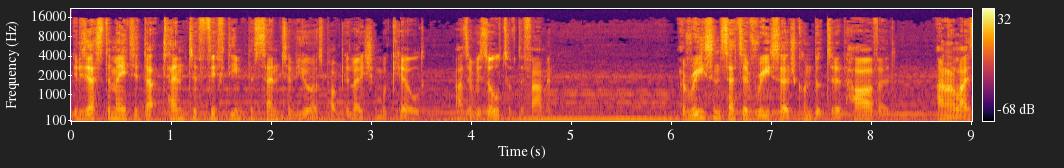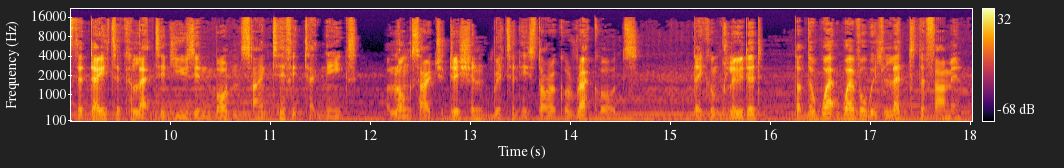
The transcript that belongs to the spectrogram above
It is estimated that 10 to 15% of Europe's population were killed as a result of the famine. A recent set of research conducted at Harvard analysed the data collected using modern scientific techniques alongside tradition written historical records. They concluded that the wet weather which led to the famine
